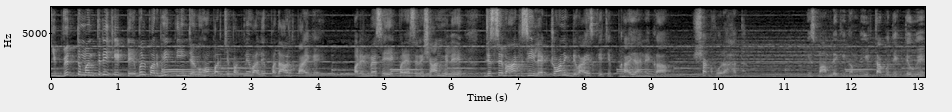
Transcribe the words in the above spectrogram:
कि वित्त मंत्री की टेबल पर भी तीन जगहों पर चिपकने वाले पदार्थ पाए गए और इनमें से एक पर ऐसे निशान मिले जिससे वहाँ किसी इलेक्ट्रॉनिक डिवाइस के चिपकाए जाने का शक हो रहा था। इस मामले की गंभीरता को देखते हुए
